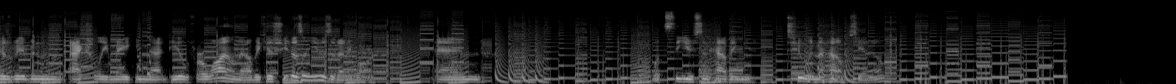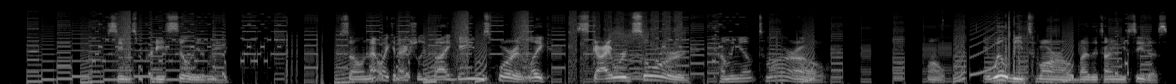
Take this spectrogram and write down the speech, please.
Because we've been actually making that deal for a while now, because she doesn't use it anymore. And... What's the use in having two in the house, you know? seems pretty silly to me. So now I can actually buy games for it, like Skyward Sword, coming out tomorrow. Well, it will be tomorrow by the time you see this.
